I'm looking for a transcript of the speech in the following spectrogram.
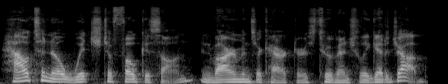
how to know which to focus on, environments or characters, to eventually get a job.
